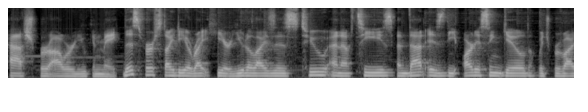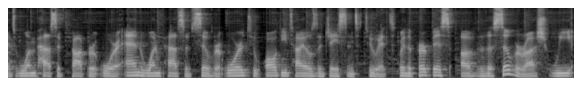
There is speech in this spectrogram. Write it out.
cash per hour you can make. This first idea right here utilizes two NFTs and that is the Artisan Guild, which provides one passive copper ore and one passive silver ore to all the tiles adjacent to it. For the purpose of the Silver Rush, we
